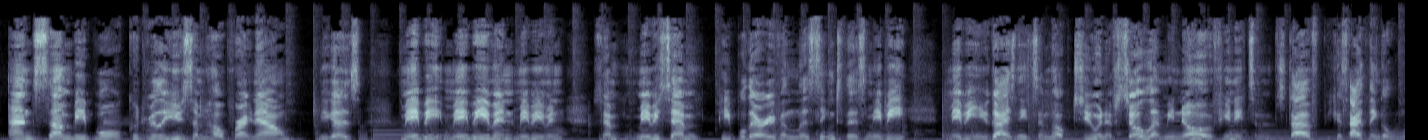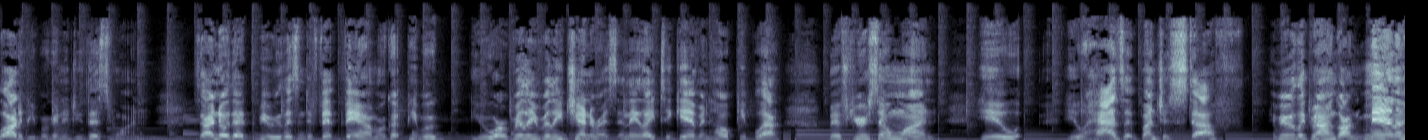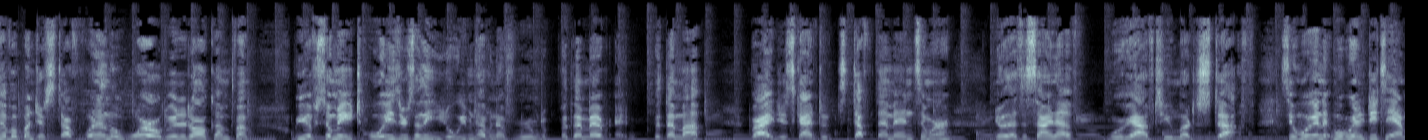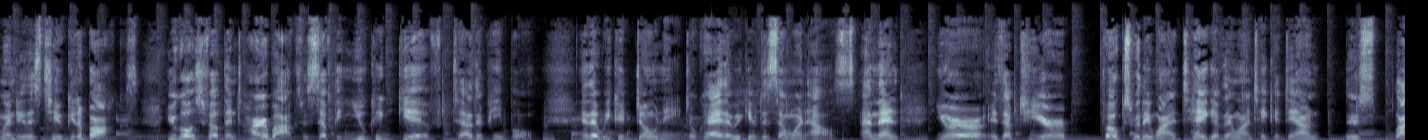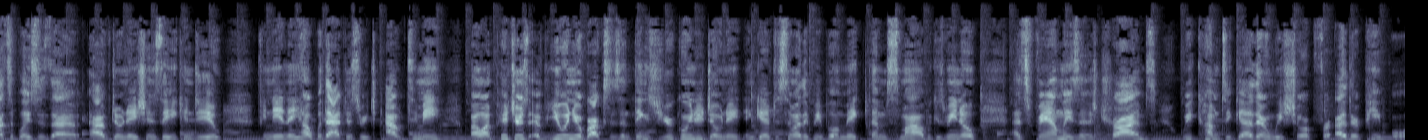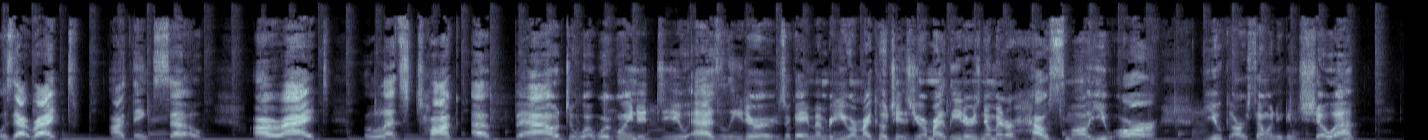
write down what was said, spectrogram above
And some people could really use some help right now because maybe maybe even maybe even some maybe some people that are even listening to this maybe maybe you guys need some help too. And if so, let me know if you need some stuff because I think a lot of people are going to do this one. So I know that people who listen to Fit Fam are people who are really, really generous and they like to give and help people out. But if you're someone who who has a bunch of stuff, have you ever looked around and gone, man, I have a bunch of stuff. What in the world? Where did it all come from? Or you have so many toys or something, you don't even have enough room to put them ever, put them up, right? You just got to stuff them in somewhere. You know that's a sign of we have too much stuff. So we're gonna what we're gonna do today, I'm gonna do this too. Get a box. Your goal is to fill up the entire box with stuff that you could give to other people and that we could donate, okay? That we give to someone else. And then your it's up to your folks where they want to take it, if they want to take it down. There's lots of places that have donations that you can do. If you need any help with that, just reach out to me. But I want pictures of you and your boxes and things you're going to donate and give to some other people and make them smile because we know as families and as tribes, we come together and we show up for other people. Is that right? I think so. All right let's talk about what we're going to do as leaders. Okay, remember, you are my coaches, you are my leaders, no matter how small you are you are someone who can show up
